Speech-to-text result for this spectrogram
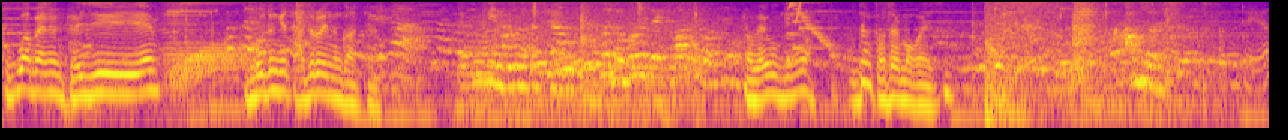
국밥에는 돼지의 모든 게 다 들어있는 것 같아요. 외국인도 혼자 잘 먹어. 아, 외국인이요? 내가 더 잘 먹어야지. 돼요?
